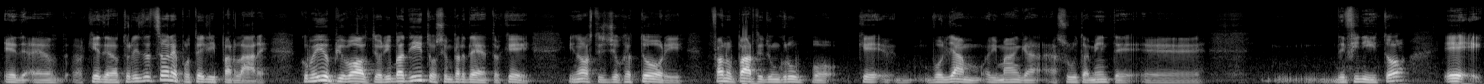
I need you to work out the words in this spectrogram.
eh, a chiedere autorizzazione e potergli parlare. Come io più volte ho ribadito, ho sempre detto che i nostri giocatori fanno parte di un gruppo che vogliamo rimanga assolutamente eh, definito e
